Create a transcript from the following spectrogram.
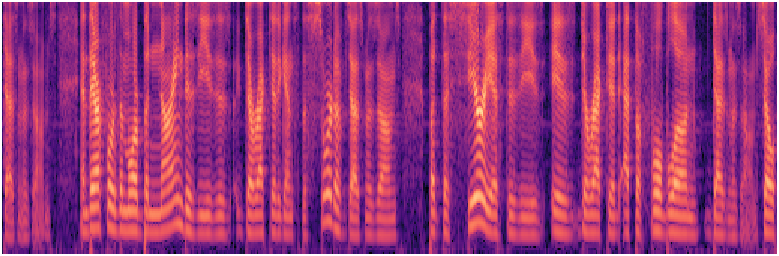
desmosomes. And therefore, the more benign disease is directed against the sort of desmosomes, but the serious disease is directed at the full blown desmosome. So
